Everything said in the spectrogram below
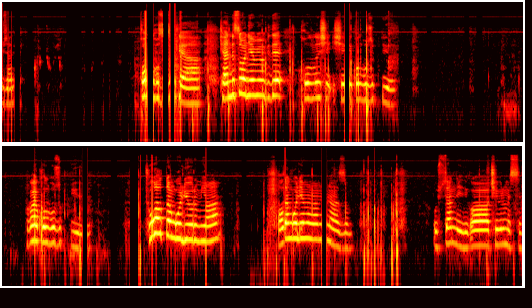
Güzel. Kol bozuk ya. Kendisi oynayamıyor bir de kolunu şey, şey kol bozuk diyor. Hala kol bozuk diyor. Çok alttan gol yiyorum ya. Alttan gol yememem lazım. Üstten dedik. Aa çevirmesin.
